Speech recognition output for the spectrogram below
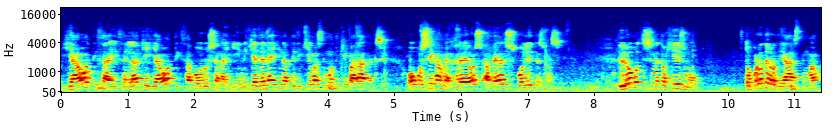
για ό,τι θα ήθελα και για ό,τι θα μπορούσε να γίνει και δεν έγινε από τη δική μας δημοτική παράταξη, όπως είχαμε χρέος απέναντι στους πολίτες μας. Λόγω της συμμετοχής μου το πρώτερο διάστημα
